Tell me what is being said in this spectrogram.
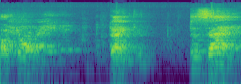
Adorned. Decorated. Thank you. Designed.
